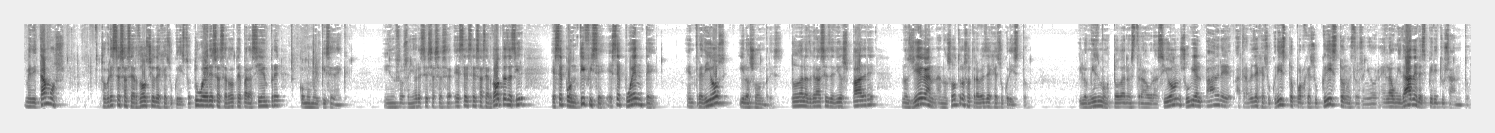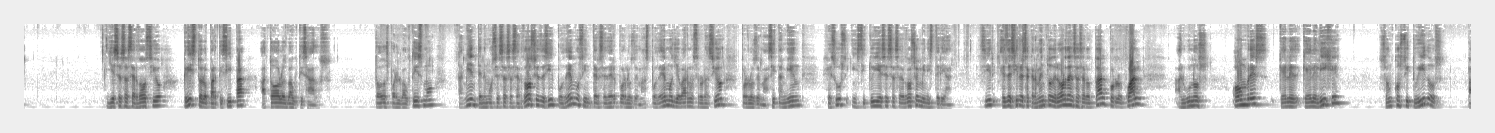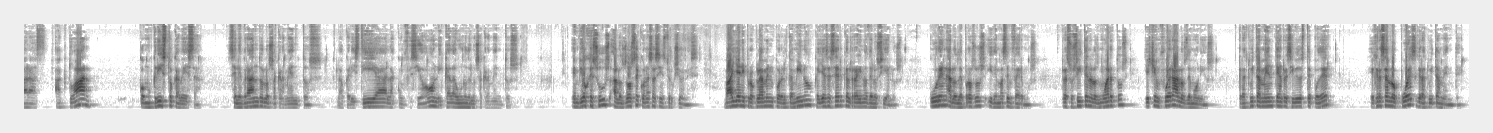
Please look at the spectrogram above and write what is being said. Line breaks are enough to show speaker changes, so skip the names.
meditamos sobre este sacerdocio de Jesucristo. Tú eres sacerdote para siempre como Melquisedec. Y nuestro Señor es ese, sacerdote, es decir, ese pontífice, ese puente entre Dios y los hombres. Todas las gracias de Dios Padre nos llegan a nosotros a través de Jesucristo. Y lo mismo, toda nuestra oración sube al Padre a través de Jesucristo, por Jesucristo nuestro Señor, en la unidad del Espíritu Santo. Y ese sacerdocio, Cristo lo participa a todos los bautizados. Todos por el bautismo también tenemos ese sacerdocio, es decir, podemos interceder por los demás, podemos llevar nuestra oración por los demás. Y también Jesús instituye ese sacerdocio ministerial, es decir, el sacramento del orden sacerdotal, por lo cual algunos hombres que él, que él elige son constituidos para actuar como Cristo cabeza, celebrando los sacramentos, la Eucaristía, la confesión y cada uno de los sacramentos. Envió Jesús a los doce con esas instrucciones. Vayan y proclamen por el camino que ya se acerca el reino de los cielos. Curen a los leprosos y demás enfermos. Resuciten a los muertos y echen fuera a los demonios. Gratuitamente han recibido este poder. Ejérzanlo pues gratuitamente.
